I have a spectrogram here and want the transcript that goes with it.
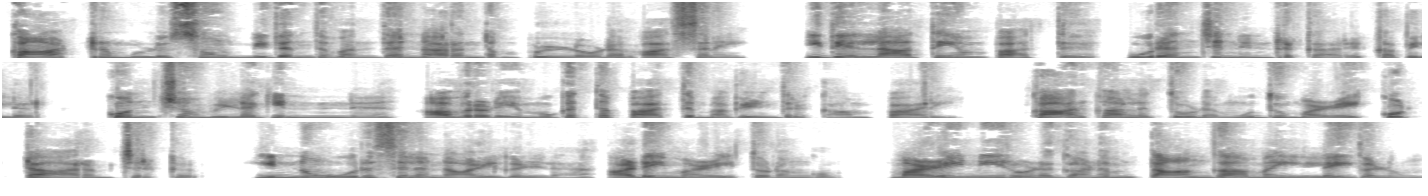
காற்று முழுசும் மிதந்து வந்த நரந்தம் புல்லோட வாசனை. இது எல்லாத்தையும் பார்த்து உறைஞ்சு நின்றுக்காரு கபிலர். கொஞ்சம் விலகி நின்னு அவருடைய முகத்தை பார்த்து மகிழ்ந்திருக்காம் பாரி. கார்காலத்தோட முதுமழை கொட்ட ஆரம்பிச்சிருக்கு. இன்னும் ஒரு சில நாள்கள்ல அடைமழை தொடங்கும். மழை நீரோட கனம் தாங்காம இலைகளும்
